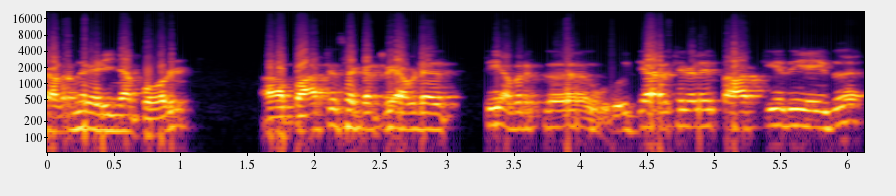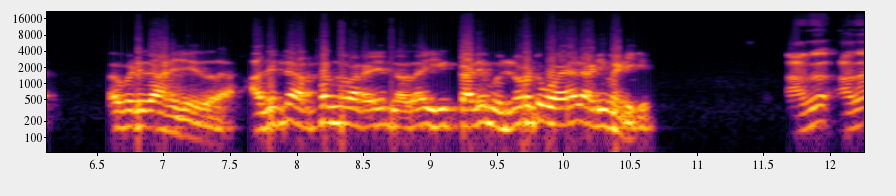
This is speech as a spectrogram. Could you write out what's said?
കടന്നു കഴിഞ്ഞപ്പോൾ പാർട്ടി സെക്രട്ടറി അവിടെ എത്തി അവർക്ക് വിദ്യാർത്ഥികളെ താക്കീത് ചെയ്ത് വിടുകയാണ് ചെയ്തത്. അതിന്റെ അർത്ഥം എന്ന് പറയുന്നത് ഈ കളി മുന്നോട്ട് പോയാൽ അടിമേടിക്കും അത് അത്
